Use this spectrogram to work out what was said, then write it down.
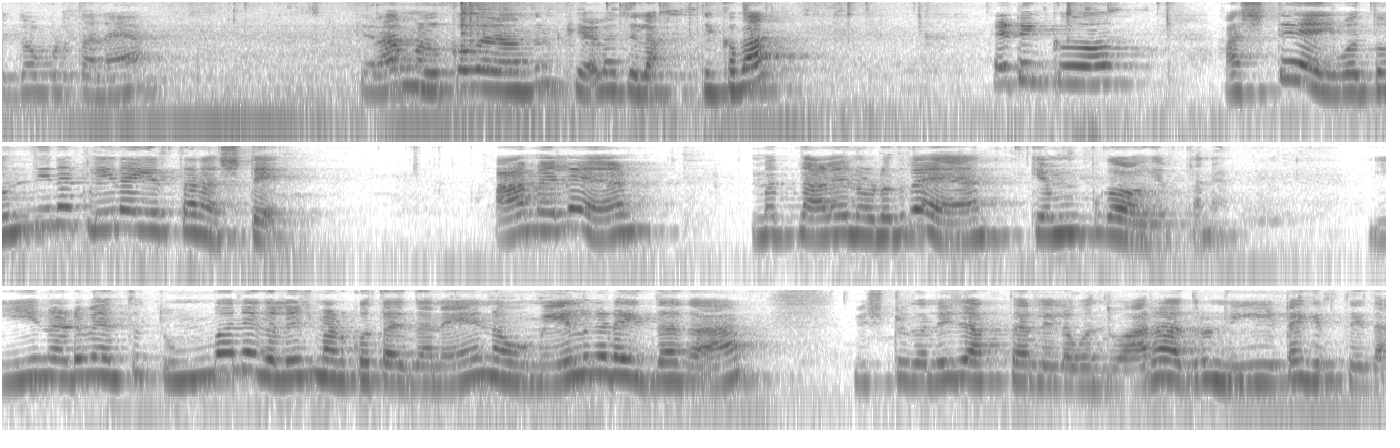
ಎದ್ದೋಗ್ಬಿಡ್ತಾನೆ. ಕೆಳಗೆ ಮಲ್ಕೋಬೇಡ ಅಂದರೂ ಕೇಳೋದಿಲ್ಲ. ಟಿಂಕಮ್ಮ ಏ ಟಿಂಕು, ಅಷ್ಟೇ, ಇವತ್ತೊಂದು ದಿನ ಕ್ಲೀನಾಗಿರ್ತಾನೆ ಅಷ್ಟೇ. ಆಮೇಲೆ ಮತ್ತು ನಾಳೆ ನೋಡಿದ್ರೆ ಕೆಂಪುಗಾಗಿರ್ತಾನೆ ಈ ನಡುವೆ ಅಂತೂ ತುಂಬಾ ಗಲೀಜು ಮಾಡ್ಕೋತಾ ಇದ್ದಾನೆ. ನಾವು ಮೇಲ್ಗಡೆ ಇದ್ದಾಗ ಇಷ್ಟು ಗಲೀಜು ಆಗ್ತಾ ಇರಲಿಲ್ಲ, ಒಂದು ವಾರ ಆದರೂ ನೀಟಾಗಿ ಇರ್ತಿದ್ದ.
